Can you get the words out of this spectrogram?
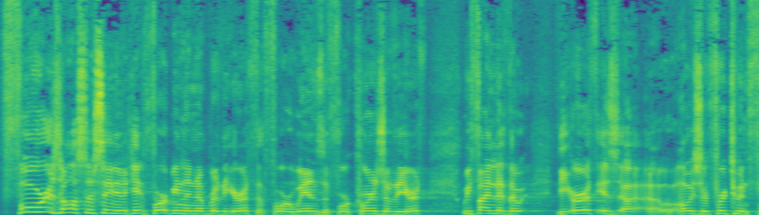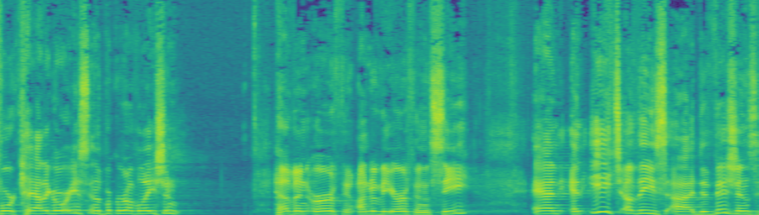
Four is also significant, four being the number of the earth, the four winds, the four corners of the earth. We find that the, the earth is uh, uh always referred to in four categories in the book of Revelation heaven, earth, under the earth, and the sea. And, and each of these uh, divisions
